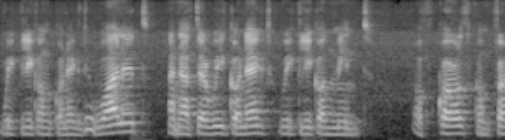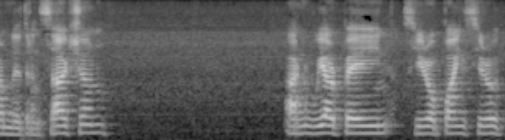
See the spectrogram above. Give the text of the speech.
we click on connect the wallet and after we connect we click on mint of course confirm the transaction and we are paying 0.02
